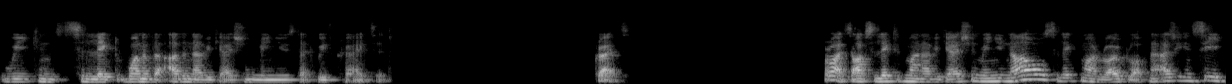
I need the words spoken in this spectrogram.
we can select one of the other navigation menus that we've created. Great. All right, so I've selected my navigation menu. Now I'll select my row block. Now, as you can see,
